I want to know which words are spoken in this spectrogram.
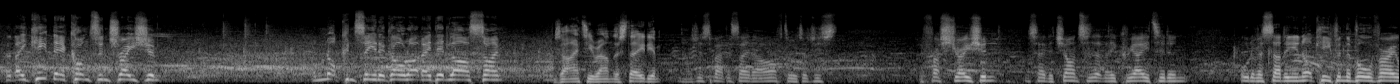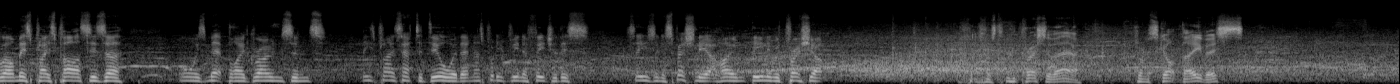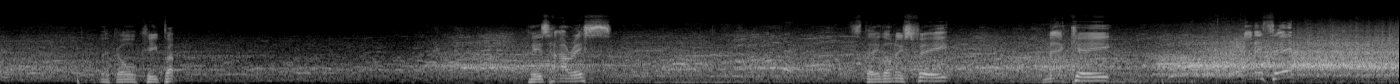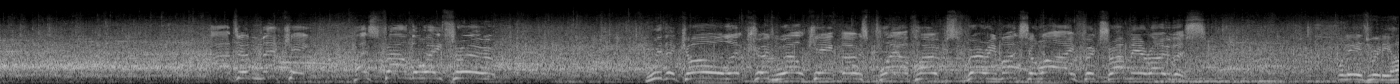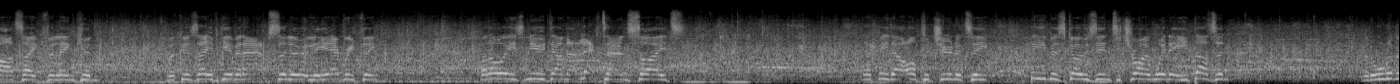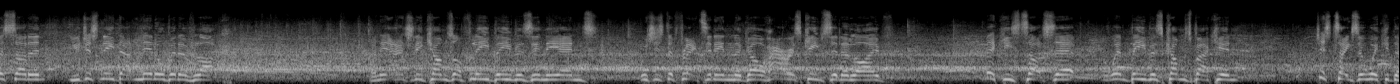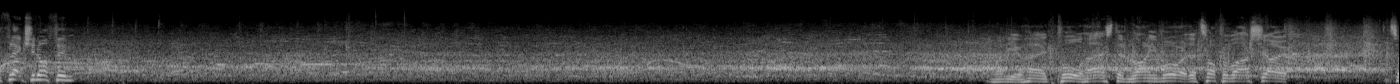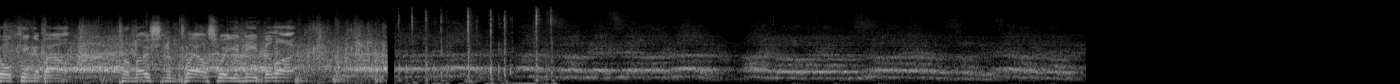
that they keep their concentration and not concede a goal like they did last time. Anxiety around the stadium. I was just about to say that afterwards. I just the frustration, I say the chances that they created, and all of a sudden you're not keeping the ball very well. Misplaced passes are always met by groans, and these players have to deal with it. And that's probably been a feature this season, especially at home, dealing with pressure. There's no pressure there from Scott Davies, the goalkeeper. Here's Harris. Stayed on his feet. Mekki. And it's in. Adam Mekki has found the way through with a goal that could well keep those playoff hopes very much alive for Tranmere Rovers. Well, it is really heartache for Lincoln because they've given absolutely everything. But I always knew down that left-hand side there'd be that opportunity. Beevers goes in to try and win it, he doesn't. But all of a sudden, you just need that little bit of luck. And it actually comes off Lee Beevers in the end, which is deflected in the goal. Harris keeps it alive. Mekki's touch there, and when Beavers comes back in, just takes a wicked deflection off him. Well, you heard Paul Hurst and Ronnie Moore at the top of our show talking about promotion and playoffs where you need the luck.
